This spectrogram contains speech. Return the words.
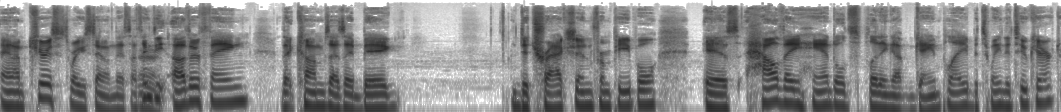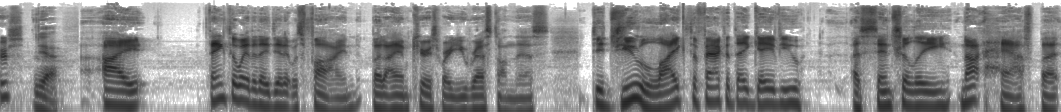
and I'm curious as to where you stand on this. I think the other thing that comes as a big detraction from people is how they handled splitting up gameplay between the two characters. yeah. I think the way that they did it was fine, but I am curious where you rest on this. Did you like the fact that they gave you essentially not half, but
